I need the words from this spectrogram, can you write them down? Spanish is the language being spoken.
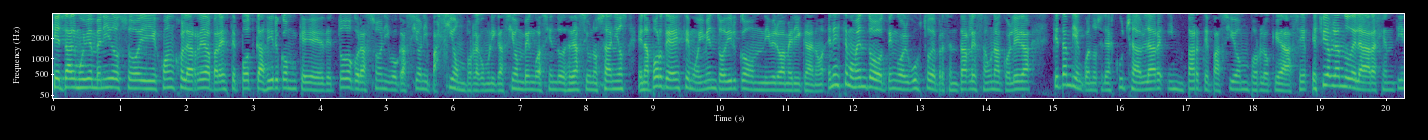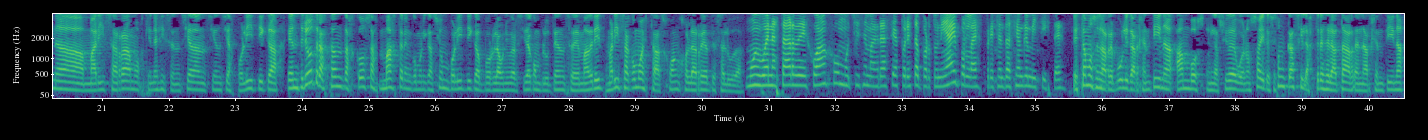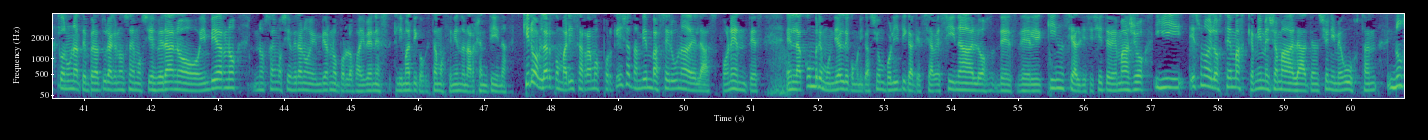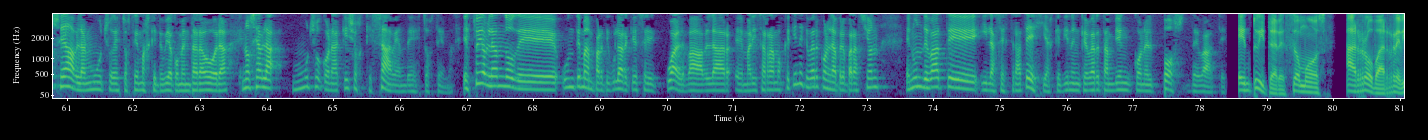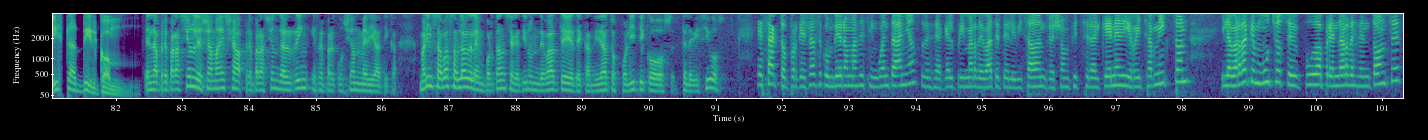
¿Qué tal? Muy bienvenidos. Soy Juanjo Larrea para este podcast DIRCOM que de todo corazón y vocación y pasión por la comunicación vengo haciendo desde hace unos años en aporte a este movimiento DIRCOM iberoamericano. En este momento tengo el gusto de presentarles a una colega que también cuando se la escucha hablar imparte pasión por lo que hace. Estoy hablando de la argentina Marisa Ramos, quien es licenciada en Ciencias Políticas, entre otras tantas cosas, máster en Comunicación Política por la Universidad Complutense de Madrid. Marisa, ¿cómo estás? Juanjo Larrea te saluda. Muy buenas tardes, Juanjo. Muchísimas gracias por esta oportunidad y por la presentación que me hiciste. Estamos en la República Argentina, ambos en la ciudad de Buenos Aires. Son casi las 3 de la tarde en la Argentina, con una temperatura que no sabemos si es verano o invierno. No sabemos si es verano o invierno por los vaivenes climáticos que estamos teniendo en Argentina. Quiero hablar con Marisa Ramos porque ella también va a ser una de las ponentes en la Cumbre Mundial de Comunicación Política que se avecina los, desde el 15 al 17 de mayo y es uno de los temas que a mí me llama la atención y me gustan. No se hablan mucho de estos temas que te voy a comentar ahora, no se habla mucho con aquellos que saben de estos temas. Estoy hablando de un tema en particular que es el cual va a hablar eh, Marisa Ramos, que tiene que ver con la preparación en un debate y las estrategias que tienen que ver también con el post-debate. En Twitter somos arroba revista DIRCOM. En la preparación le llama ella preparación del ring y repercusión mediática. Marisa, ¿vas a hablar de la importancia que tiene un debate de candidatos políticos televisivos? Exacto, porque ya se cumplieron más de 50 años desde aquel primer debate televisado entre John Fitzgerald Kennedy y Richard Nixon, y la verdad que mucho se pudo aprender desde entonces,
